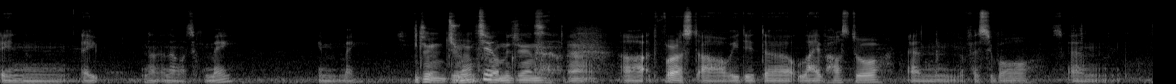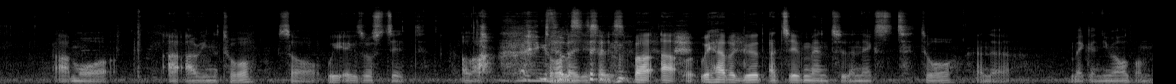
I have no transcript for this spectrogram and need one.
in April, May, in May. June. June. June. From June. Uh, Uh, at first, uh, we did the live house tour and festivals and uh, more uh, arena tour. So we exhausted a lot to already say. But uh, we have a good achievement to the next tour and uh, make a new album.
